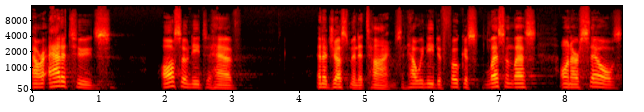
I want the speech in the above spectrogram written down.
our attitudes also need to have an adjustment at times and how we need to focus less and less on ourselves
